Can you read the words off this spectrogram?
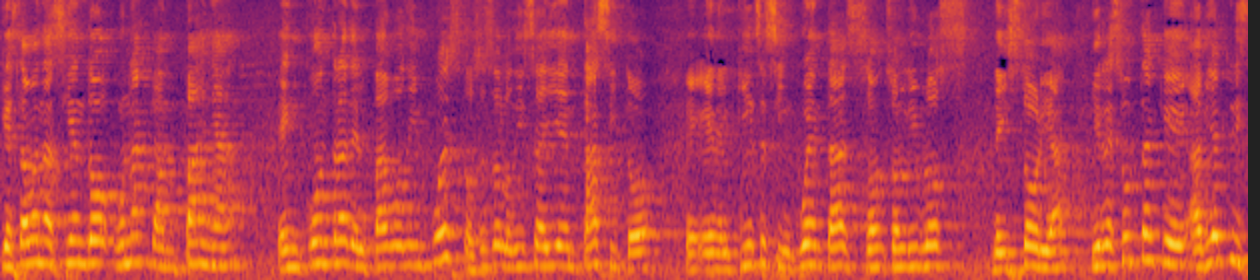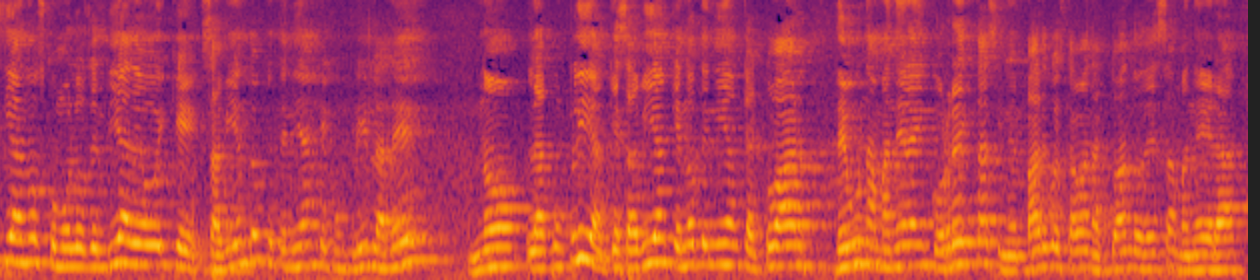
que estaban haciendo una campaña en contra del pago de impuestos. Eso lo dice ahí en Tácito, eh, en el 1550, son, son libros de historia. Y resulta que había cristianos como los del día de hoy que sabiendo que tenían que cumplir la ley, no la cumplían, que sabían que no tenían que actuar de una manera incorrecta, sin embargo estaban actuando de esa manera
